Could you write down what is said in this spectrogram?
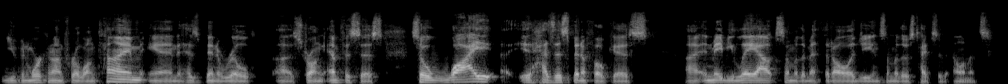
you've been working on for a long time and has been a real uh, strong emphasis. So, why uh, has this been a focus? Uh, and maybe lay out some of the methodology and some of those types of elements.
